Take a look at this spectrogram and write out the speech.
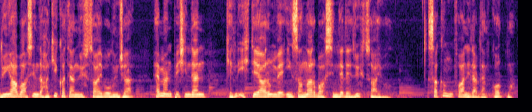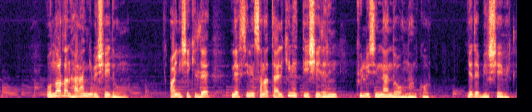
Dünya bahsinde hakikaten düş sahibi olunca hemen peşinden kendi ihtiyarın ve insanlar bahsinde de zühd sahibi ol. Sakın fanilerden korkma. Onlardan herhangi bir şey de umma. Aynı şekilde nefsinin sana telkin ettiği şeylerin küllisinden de ondan kork. Ne de bir şey bekle.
